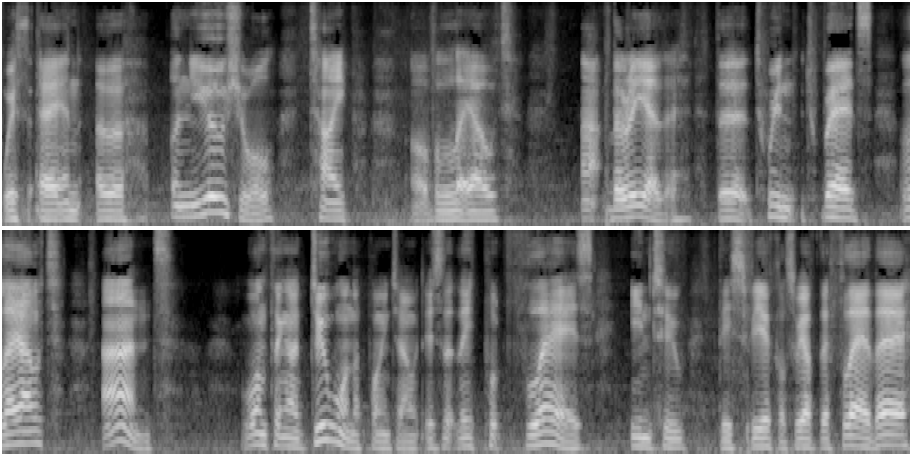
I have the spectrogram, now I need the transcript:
with an uh, unusual type of layout at the rear, the, the twin beds layout. And one thing I do want to point out is that they put flares into this vehicle. So we have the flare there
